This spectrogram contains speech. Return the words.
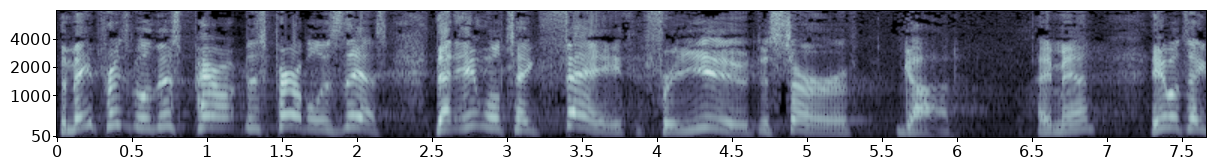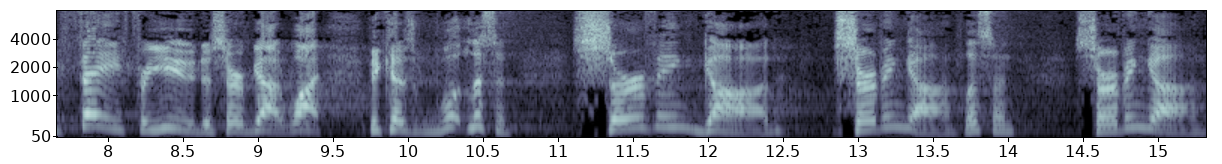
The main principle of this, par- this parable is this that it will take faith for you to serve God. Amen? It will take faith for you to serve God. Why? Because, listen, serving God, serving God, listen, serving God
